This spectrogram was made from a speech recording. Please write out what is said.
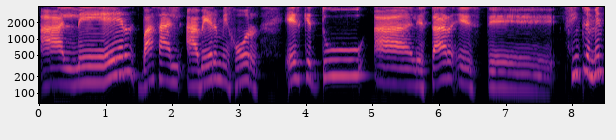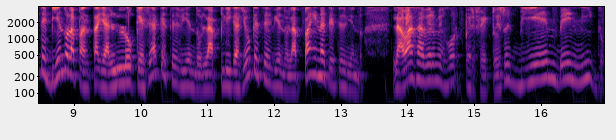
al leer vas a, ver mejor, es que tú al estar este, simplemente viendo la pantalla, lo que sea que estés viendo, la aplicación que estés viendo, la página que estés viendo, la vas a ver mejor, perfecto. Eso es bienvenido,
